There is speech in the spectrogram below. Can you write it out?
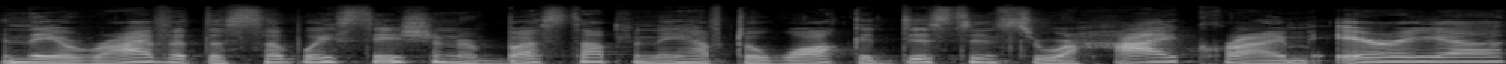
and they arrive at the subway station or bus stop and they have to walk a distance through a high crime area.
